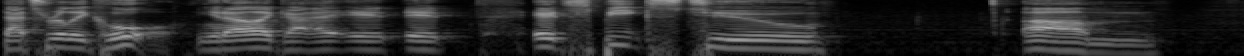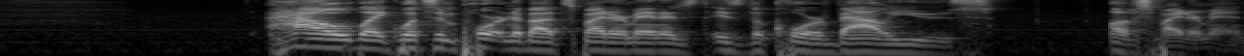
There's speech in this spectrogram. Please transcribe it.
that's really cool you know? Like I, it it it speaks to um how like what's important about spider-man is is the core values of spider-man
